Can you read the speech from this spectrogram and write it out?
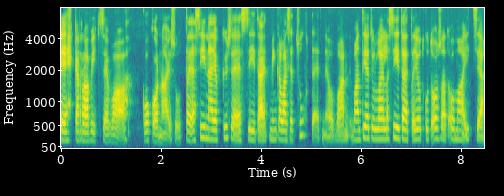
ehkä ravitsevaa kokonaisuutta. Ja siinä ei ole kyse siitä, että minkälaiset suhteet ne on, vaan, vaan tietyllä lailla siitä, että jotkut osat omaa itseä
